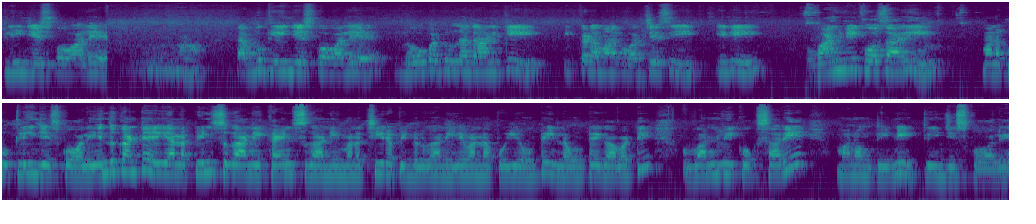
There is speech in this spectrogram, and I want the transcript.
క్లీన్ చేసుకోవాలి. టబ్బు క్లీన్ చేసుకోవాలి. లోపట ఉన్న దానికి ఇక్కడ మనకు వచ్చేసి ఇది వన్ వీక్ ఒకసారి మనకు క్లీన్ చేసుకోవాలి. ఎందుకంటే ఏమన్నా పిన్స్ కానీ కైన్స్ కానీ మన చీర పిన్నులు కానీ ఏమన్నా పోయే ఉంటే ఇలా ఉంటాయి కాబట్టి వన్ వీక్ ఒకసారి మనం దీన్ని క్లీన్ చేసుకోవాలి.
